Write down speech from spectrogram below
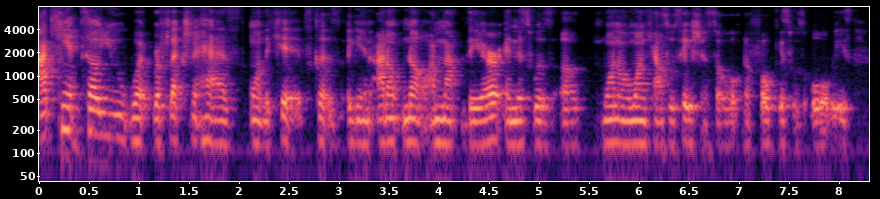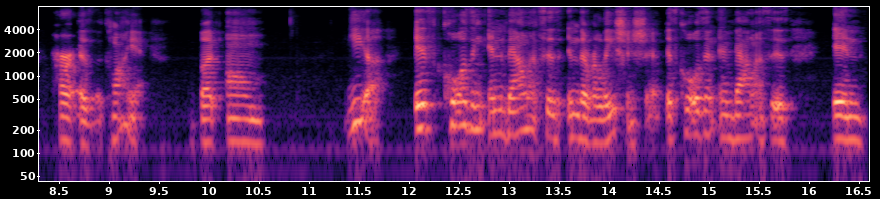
I can't tell you what reflection it has on the kids because, again, I don't know. I'm not there. And this was a one on one consultation. So the focus was always her as the client. But um, yeah, it's causing imbalances in the relationship. It's causing imbalances in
